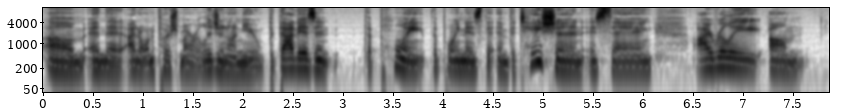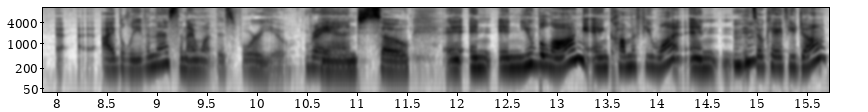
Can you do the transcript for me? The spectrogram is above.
um, and that I don't want to push my religion on you. But that isn't the point. The point is the invitation is saying, I really um, I- believe in this and I want this for you. Right. And so and and, and you belong and come if you want and it's mm-hmm. okay if you don't.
